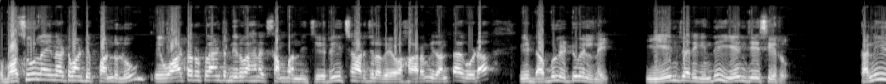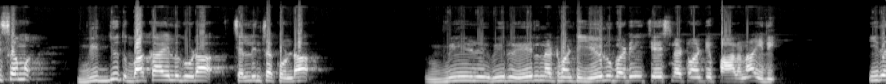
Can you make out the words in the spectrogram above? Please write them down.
వసూలైనటువంటి పన్నులు ఈ వాటర్ ప్లాంట్ నిర్వహణకు సంబంధించి రీఛార్జుల వ్యవహారం ఇదంతా కూడా ఈ డబ్బులు ఎటు వెళ్ళినాయి? ఏం జరిగింది? ఏం చేసిర్రు? కనీసం విద్యుత్ బకాయిలు కూడా చెల్లించకుండా వీరు వీరు ఏలినటువంటి ఏలుబడి చేసినటువంటి పాలన ఇది. ఇది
